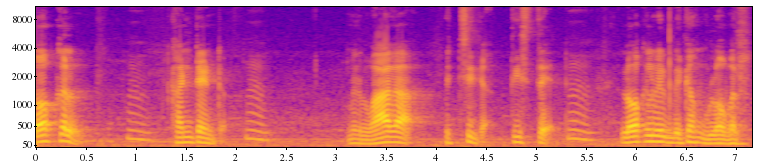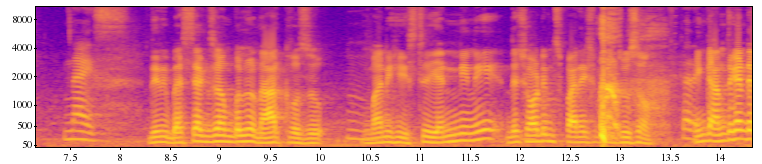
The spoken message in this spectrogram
లోకల్ కంటెంట్ మీరు బాగా పిచ్చిగా తీస్తే local will become global. Nice. దీనికి best example Narcos money history ఇవన్నీ ద షార్ట్ ఇన్ స్పానిష్ మనం చూసాం. ఇంకా అంతకంటే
